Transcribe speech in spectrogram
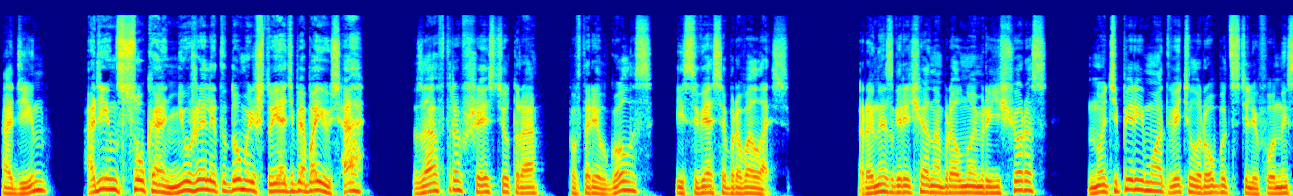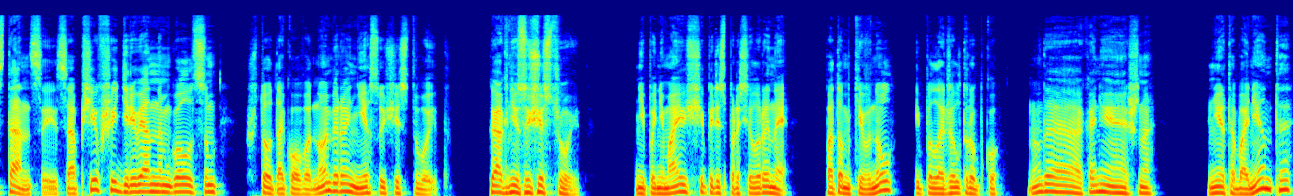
Один. Один, сука, неужели ты думаешь, что я тебя боюсь, а? Завтра в шесть утра, повторил голос, и связь оборвалась. Рене сгоряча набрал номер еще раз, но теперь ему ответил робот с телефонной станции, сообщивший деревянным голосом, что такого номера не существует. «Как не существует?» Непонимающе переспросил Рене, потом кивнул и положил трубку. «Ну да, конечно. Нет абонента,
